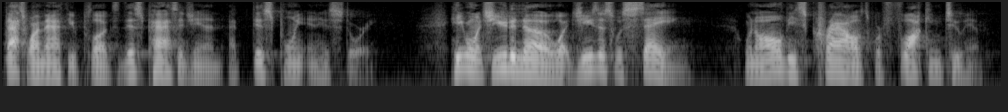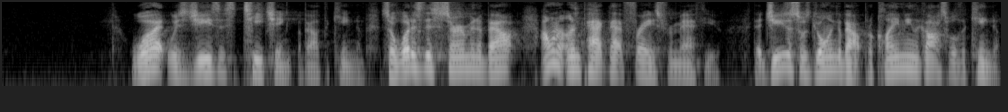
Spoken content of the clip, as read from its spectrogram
That's why Matthew plugs this passage in at this point in his story. He wants you to know what Jesus was saying when all these crowds were flocking to him. What was Jesus teaching about the kingdom? So, what is this sermon about? I want to unpack that phrase from Matthew. that Jesus was going about proclaiming the gospel of the kingdom.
